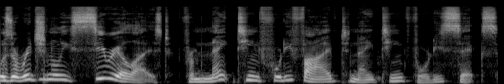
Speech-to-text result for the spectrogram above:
was originally serialized from 1945 to 1946.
